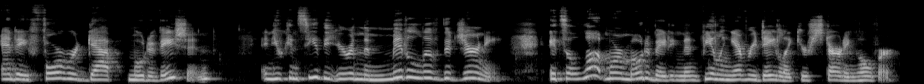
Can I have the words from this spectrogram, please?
and a forward gap motivation. And you can see that you're in the middle of the journey. It's a lot more motivating than feeling every day like you're starting over.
